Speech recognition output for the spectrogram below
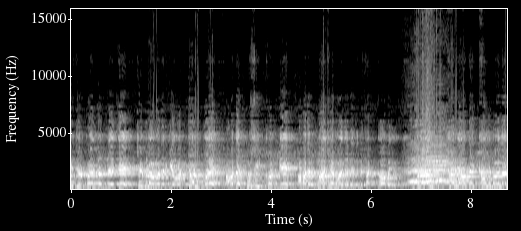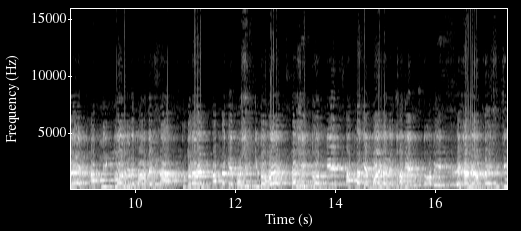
কিছুর প্রয়োজন রয়েছে, সেগুলো আমাদেরকে অর্জন করে আমাদের প্রশিক্ষণ নিয়ে আমাদের মাঠে ময়দানে নেমে থাকতে হবে। সুতরাং খালি হাতে খালি ময়দানে আপনি গোল দিতে পারবেন না। সুতরাং আপনাকে প্রশিক্ষিত হয়ে প্রশিক্ষণ নিয়ে আপনাকে ময়দানে ঝাঁপিয়ে করতে হবে। এখানে আমরা এসেছি,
